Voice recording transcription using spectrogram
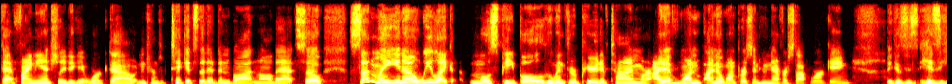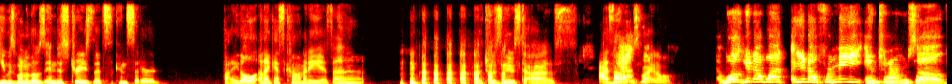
that financially to get worked out in terms of tickets that had been bought and all that. So suddenly you know we like most people who went through a period of time where i have one i know one person who never stopped working because his, his he was one of those industries that's considered vital and i guess comedy isn't which was news to us i thought Yeah. it was vital Well, you know what? You know, for me, in terms of,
